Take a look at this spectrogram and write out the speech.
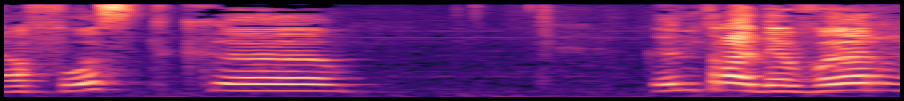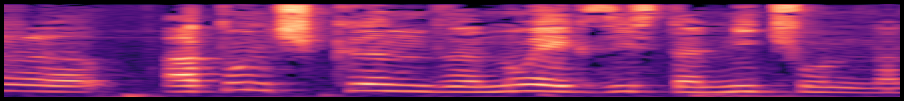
a fost că într-adevăr atunci când nu există niciun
